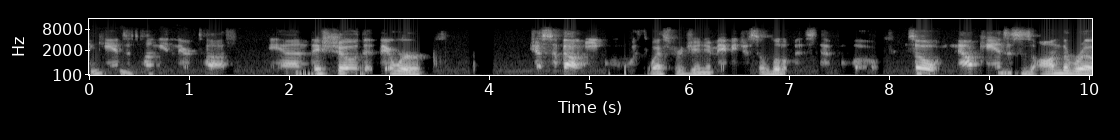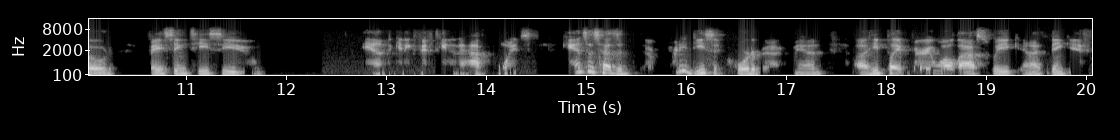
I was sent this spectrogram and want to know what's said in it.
mean, Kansas hung in there tough. and they showed that they were just about equal with West Virginia, maybe just a little bit step below. So now Kansas is on the road facing TCU and getting 15 and a half points. Kansas has a, a pretty decent quarterback, man. Uh, he played very well last week, and I think if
